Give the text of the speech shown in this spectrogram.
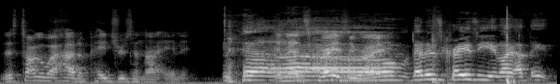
let's talk about how the Patriots are not in it. and that's crazy, right? That is crazy. Like I think.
